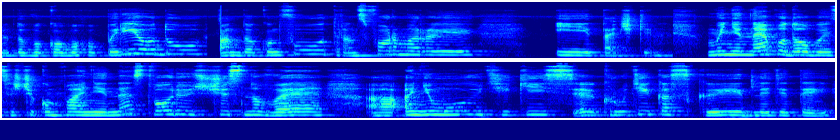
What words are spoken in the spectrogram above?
льодовикового періоду, Панда Кунг-фу, Трансформери і тачки. Мені не подобається, що компанії не створюють щось нове, анімують якісь е, круті казки для дітей,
